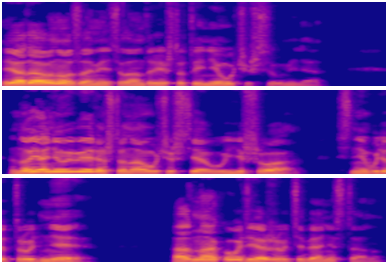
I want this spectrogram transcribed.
«Я давно заметил, Андрей, что ты не учишься у меня. Но я не уверен, что научишься у Иешуа. С ним будет труднее. Однако удерживать тебя не стану.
